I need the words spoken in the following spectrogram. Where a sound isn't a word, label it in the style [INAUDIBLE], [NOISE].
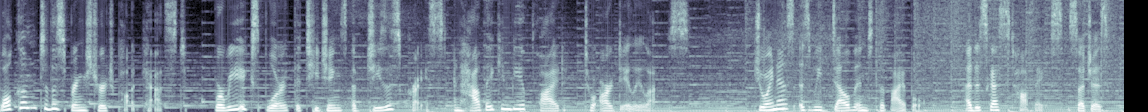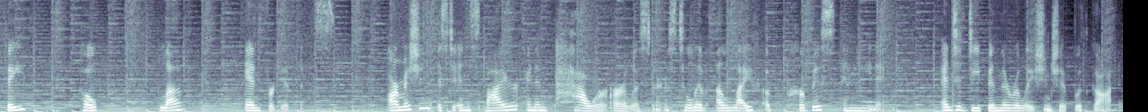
Welcome to the Springs Church podcast, where we explore the teachings of Jesus Christ and how they can be applied to our daily lives. Join us as we delve into the Bible and discuss topics such as faith, hope, love, and forgiveness. Our mission is to inspire and empower our listeners to live a life of purpose and meaning, and to deepen their relationship with God.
